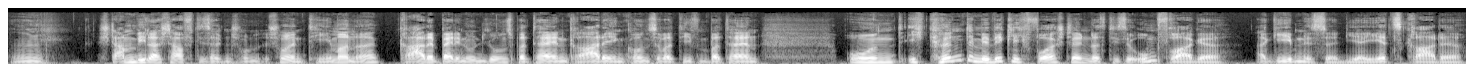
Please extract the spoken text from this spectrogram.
hm, Stammwählerschaft ist halt schon, schon ein Thema, ne? gerade bei den Unionsparteien, gerade in konservativen Parteien. Und ich könnte mir wirklich vorstellen, dass diese Umfrageergebnisse, die ja jetzt gerade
